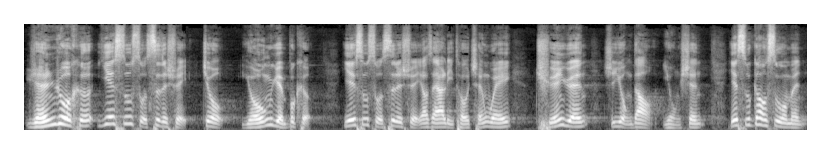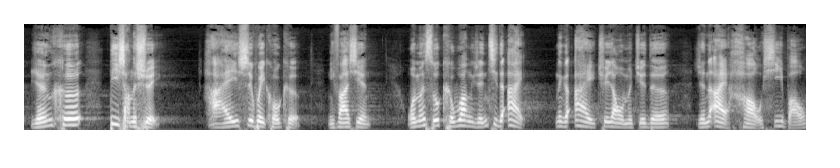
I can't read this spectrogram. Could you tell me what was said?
人若喝耶稣所赐的水，就永远不渴。耶稣所赐的水，要在它里头成为泉源，直涌到永生。”耶稣告诉我们：人喝地上的水，还是会口渴。你发现，我们所渴望人际的爱，那个爱却让我们觉得。人的爱好稀薄，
